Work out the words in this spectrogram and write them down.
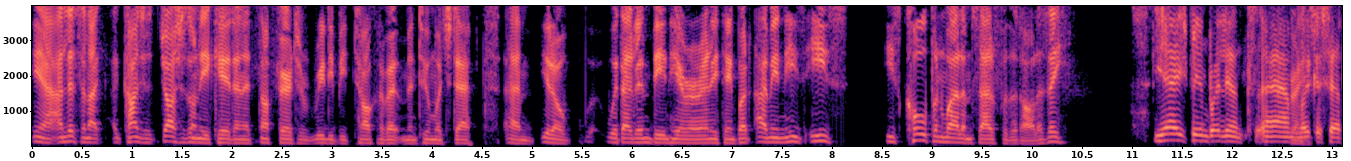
Yeah, and listen, I, I conscious Josh is only a kid, and it's not fair to really be talking about him in too much depth. Um, you know, w- without him being here or anything. But I mean, he's he's he's coping well himself with it all, is he? Yeah, he's been brilliant. Um, like I said,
